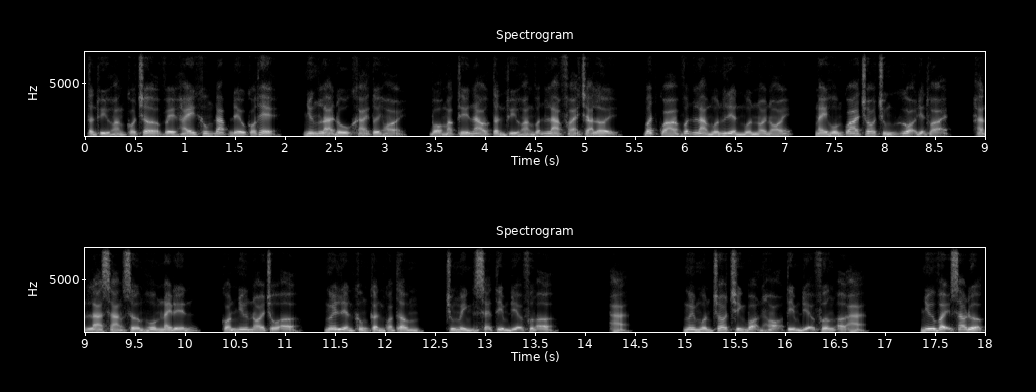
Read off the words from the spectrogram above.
tần thủy hoàng có trở về hay không đáp đều có thể, nhưng là đồ khải tới hỏi, bỏ mặc thế nào tần thủy hoàng vẫn là phải trả lời, bất quá vẫn là muốn liền muốn nói nói, ngày hôm qua cho chúng gọi điện thoại hẳn là sáng sớm hôm nay đến, còn như nói chỗ ở, ngươi liền không cần quan tâm, chúng mình sẽ tìm địa phương ở. À ngươi muốn cho chính bọn họ tìm địa phương ở à? Như vậy sao được,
